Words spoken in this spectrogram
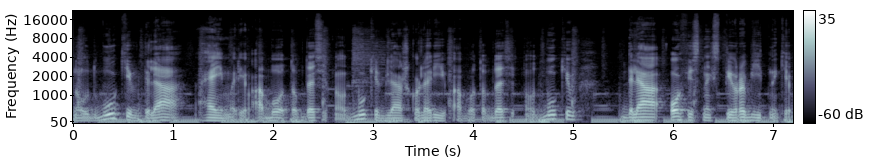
ноутбуків для геймерів, або топ 10 ноутбуків для школярів, або топ 10 ноутбуків для офісних співробітників.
